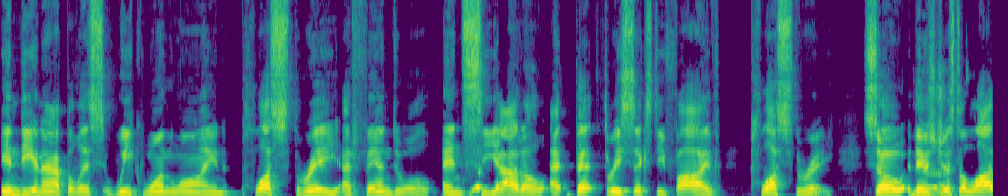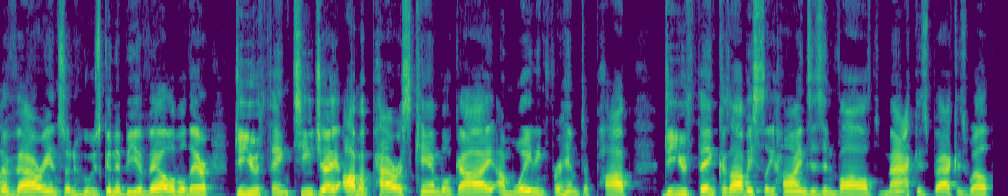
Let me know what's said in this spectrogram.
Indianapolis week one line plus three at FanDuel and yep. Seattle at Bet 365 plus three. So there's yeah. just a lot of variance on who's going to be available there. Do you think, TJ? I'm a Parris Campbell guy. I'm waiting for him to pop. Do you think, because obviously Hines is involved, Mack is back as well,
